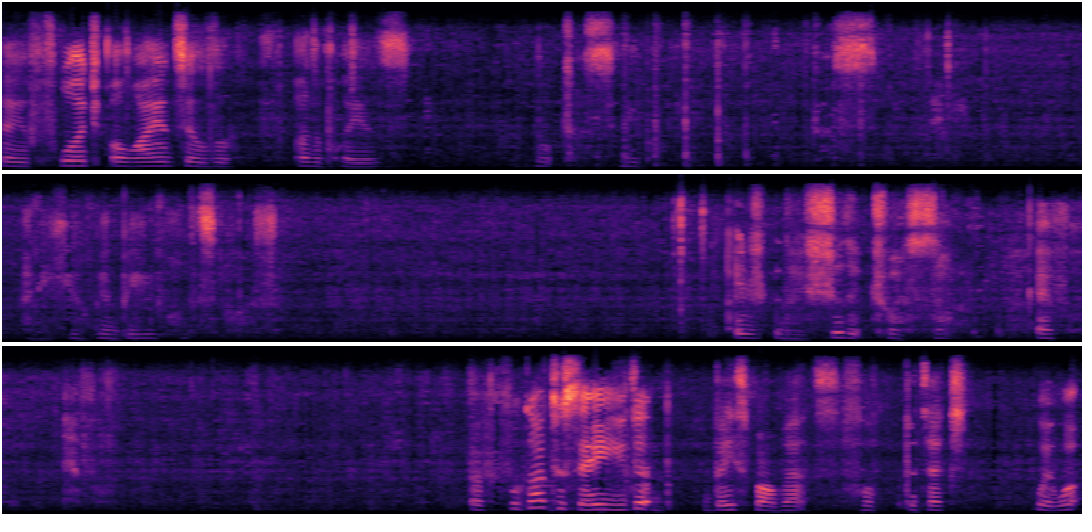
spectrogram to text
they forge alliances with other players. Don't trust anybody. Trust any, any human being on this earth. I, and I shouldn't trust them Ever. ever. I forgot to say you get baseball bats for protection. Wait, what?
